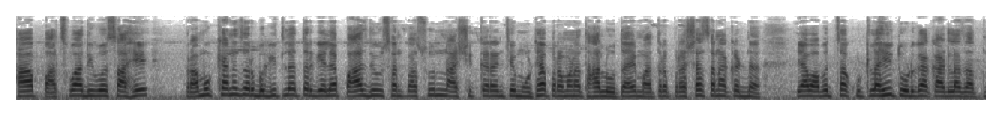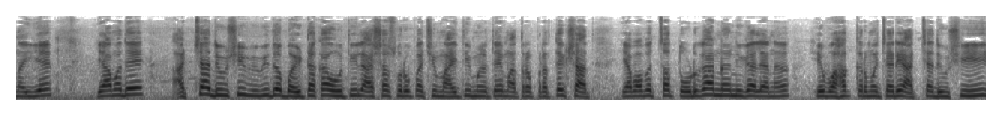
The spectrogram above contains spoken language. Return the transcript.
हा पाचवा दिवस आहे. प्रामुख्यानं जर बघितलं तर गेल्या पाच दिवसांपासून नाशिककरांचे मोठ्या प्रमाणात हाल होत आहे. मात्र प्रशासनाकडनं याबाबतचा कुठलाही तोडगा काढला जात नाही आहे यामध्ये आजच्या दिवशी विविध बैठका होतील अशा स्वरूपाची माहिती मिळते. मात्र प्रत्यक्षात याबाबतचा तोडगा न निघाल्यानं हे वाहक कर्मचारी आजच्या दिवशीही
